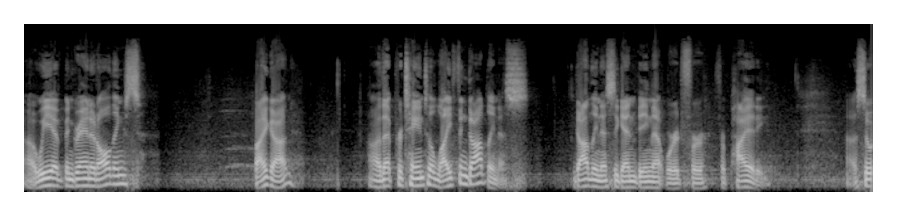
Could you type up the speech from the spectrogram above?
uh, we have been granted all things by God uh, that pertain to life and godliness. Godliness, again, being that word for, for piety. Uh, so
